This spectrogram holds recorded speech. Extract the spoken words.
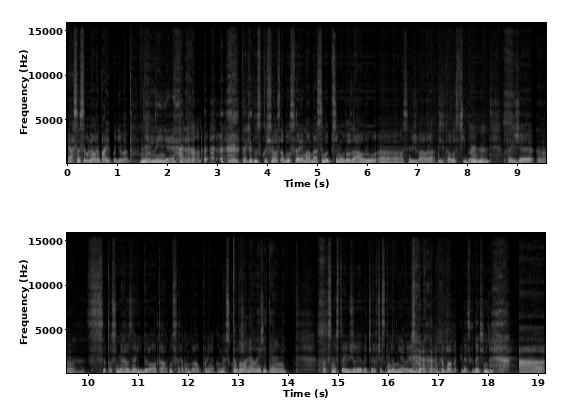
já jsem se byl na olympiádě podívat v Londýně. ano. Takže tu zkušenost atmosféry mám. Já jsem byl přímo u toho závodu, vlastně když Vávra získal to stříbro. Mm-hmm. Takže uh, to se mi hrozně líbilo. Ta atmosféra tam byla úplně jako neskutečná. To bylo neuvěřitelné. No. Pak jsme to užili večer v Českém domě, takže to bylo taky neskutečný. A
